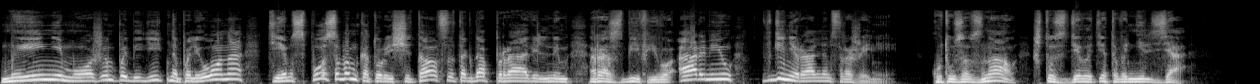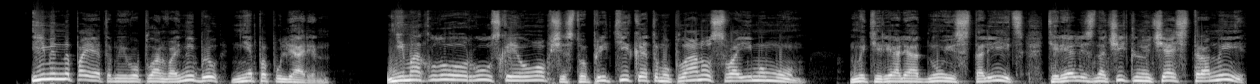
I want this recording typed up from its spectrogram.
Мы не можем победить Наполеона тем способом, который считался тогда правильным, разбив его армию в генеральном сражении. Кутузов знал, что сделать этого нельзя. Именно поэтому его план войны был непопулярен. Не могло русское общество прийти к этому плану своим умом. Мы теряли одну из столиц, теряли значительную часть страны.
